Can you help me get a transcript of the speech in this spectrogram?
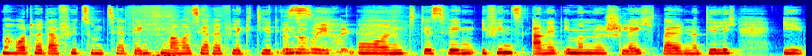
man hat halt auch viel zum Zerdenken, wenn man sehr reflektiert Das ist. ist richtig. Und deswegen, ich finde es auch nicht immer nur schlecht, weil natürlich, ich,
